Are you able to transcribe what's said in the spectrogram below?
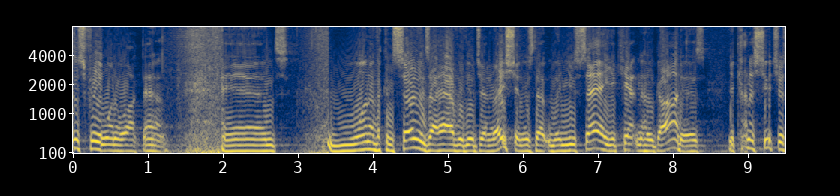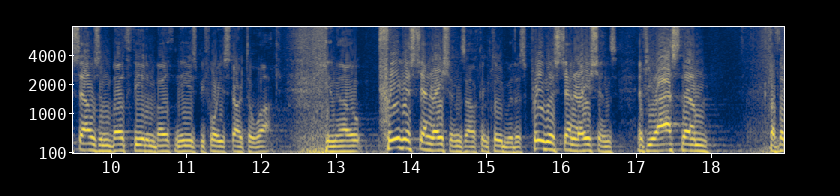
Just free, you want to walk down. And one of the concerns I have with your generation is that when you say you can't know who God is, you kind of shoot yourselves in both feet and both knees before you start to walk. You know, previous generations, I'll conclude with this, previous generations, if you ask them, if, they,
